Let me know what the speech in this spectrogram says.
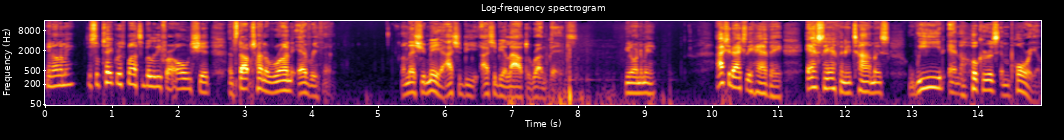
You know what I mean? Just so take responsibility for our own shit and stop trying to run everything. Unless you're me, I should be I should be allowed to run things. You know what I mean? I should actually have a S. Anthony Thomas weed and hookers emporium.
